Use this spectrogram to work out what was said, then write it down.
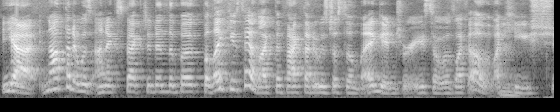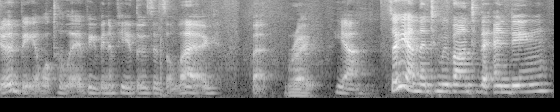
yeah, not that it was unexpected in the book, but like you said, like the fact that it was just a leg injury, so it was like, oh, like mm. he should be able to live even if he loses a leg. But right, yeah. So yeah, and then to move on to the ending,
